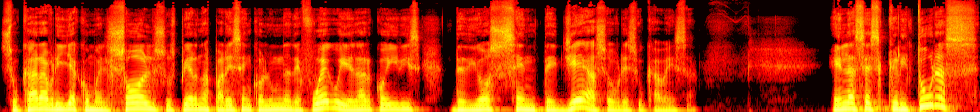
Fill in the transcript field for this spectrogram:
Su cara brilla como el sol, sus piernas parecen columnas de fuego y el arco iris de Dios centellea sobre su cabeza. En las escrituras,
